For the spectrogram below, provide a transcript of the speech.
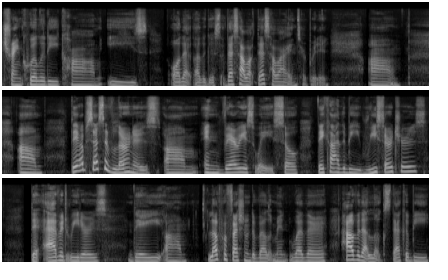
tranquility calm ease all that other good stuff. That's how I, that's how i interpret it. Um um they're obsessive learners um, in various ways. So they could either be researchers, they're avid readers, they um, love professional development, whether however that looks. That could be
